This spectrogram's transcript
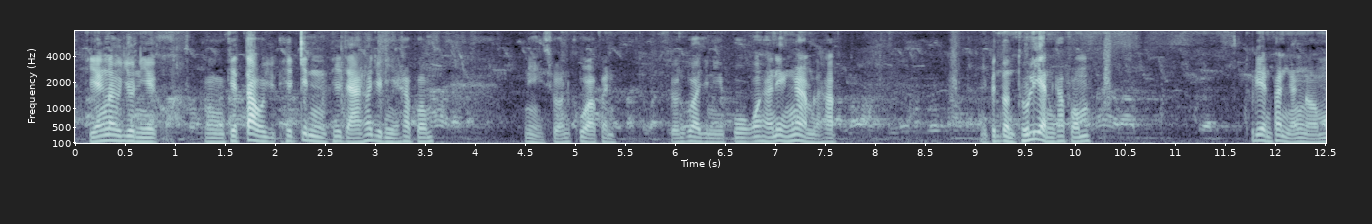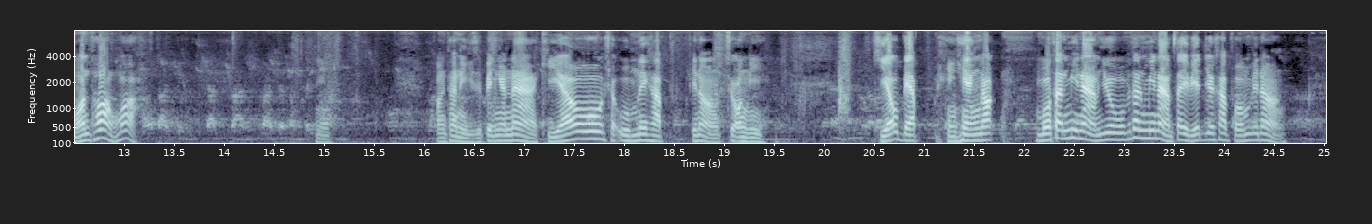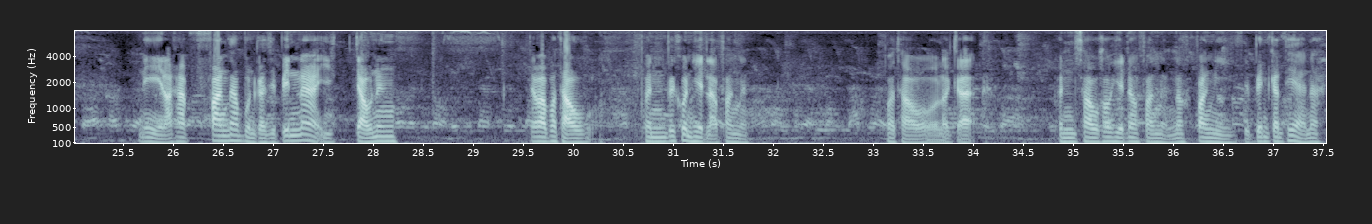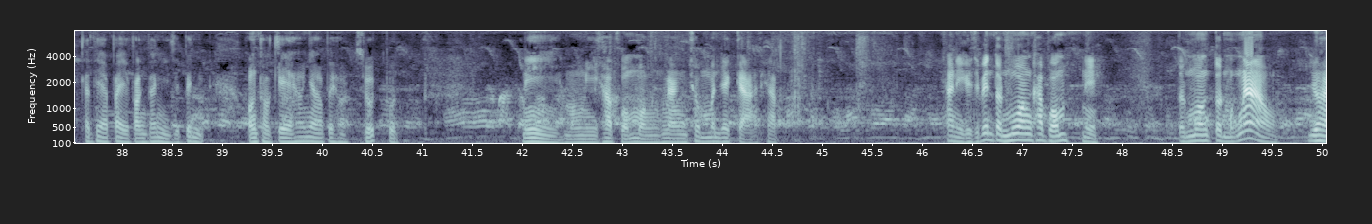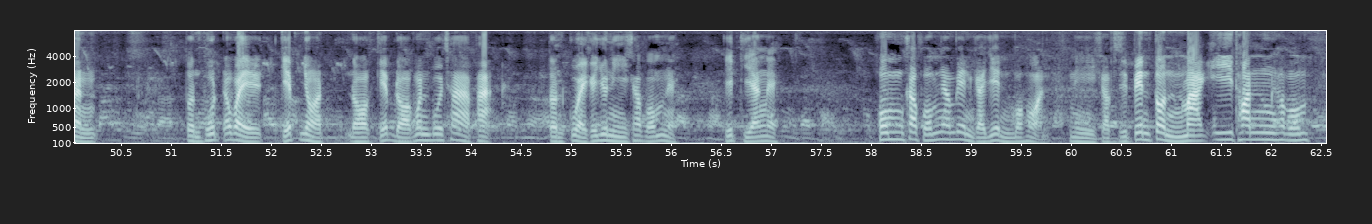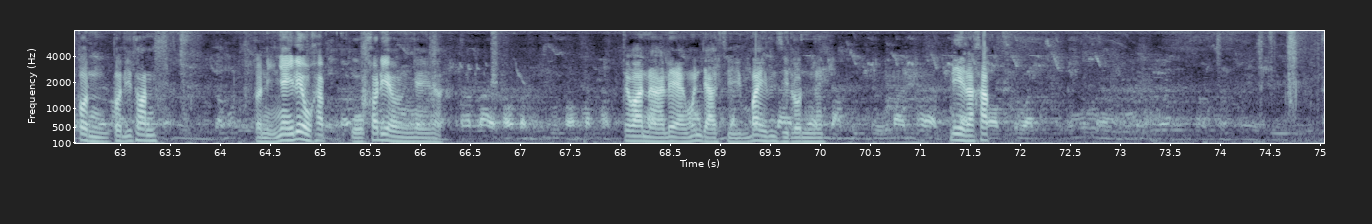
เถียงเราอยู่นี่ของเฮ็ดเต้าเฮ็ดกินเฮ็ดจางเขาอยู่นี่ครับ ผม นี่สวนครัวเพิ่นสวนครัวอยู่นี่ปลูกอาหารเองงามเหรอครับ นี่เป็นต้นทุเรียนครับ ผม ทุเรียนพันธุ์หยังหนอมอนทองบ่นี่ฝั่งทางนี้จะเป็นกันหน้าเขียวชะอุ่มเลยครับ พี่น้องช่วงนี้ เขียวแบบแห้งๆเนอกโมท่านมีน้ำอยู่โมท่านมีน้ำใส่เบ็ดอยู่ครับ ผมพี่น้อง นี่แหละครับ ฟังทางปุ่นก็จะเป็นหน้าอีกเจ้าหนึ่งแต่ว่าพอเถาเพิ่นเป็นคนเฮ็ดละฟังนั่นพอเถาแล้วก็เพิ่นเซาเขาเฮ็ดเนาะฟังนั่นเนาะฟังนี้จะเป็นกันแท้นะกันแท้ไปฟังทางนี้จะเป็นของเถาแก่เฮายาวไปหอดสุดปุ่นนี่มองนี้ครับผมมองนั่งชมบรรยากาศครับทางนี้ก็จะเป็นต้นม่วงครับผมนี่ต้นม่วงต้นมะนาวอยู่หันต้นพุทธเอาไว้เก็บหยอดดอกเก็บดอกมันบูชาพระ ต้นกล้วยก็อยู่นี่ครับผมเนี่ยติดเถียงเลยผมครับผมยามเว้นกับเย็นบ่หอนนี่ครับสิเป็นต้นหมากอีทอนครับผมต้นต้นอีทอนต้นนี้ใหญ่เร็วครับปลูกข้าวเดียวใหญ่นะแต่ว่าหนาแรงมันอยากสีใบเป็นสีลนเลยนี่แหละครับ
